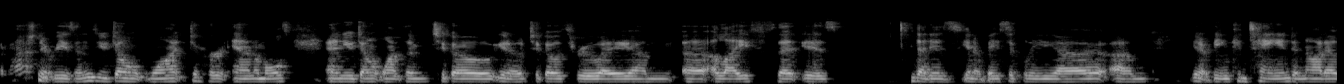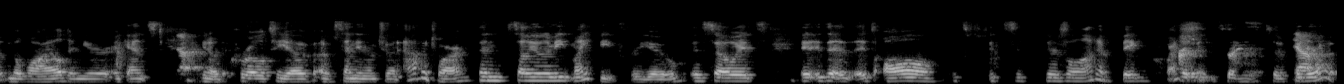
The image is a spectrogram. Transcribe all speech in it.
compassionate reasons you don't want to hurt animals and you don't want them to go you know to go through a um, a, a life that is that is you know basically uh, um, you know being contained and not out in the wild and you're against Yeah. you know the cruelty of of sending them to an abattoir then cellular meat might be for you and so it's it, it, it's all it's it's there's a lot of big questions to figure Yeah. out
